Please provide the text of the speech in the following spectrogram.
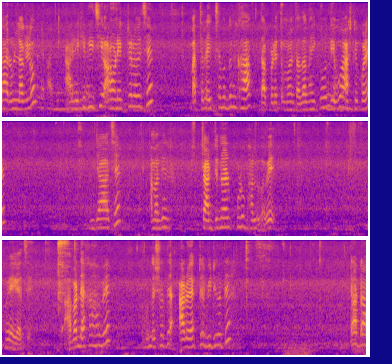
দারুণ লাগল। আর রেখে দিয়েছি আর অনেকটা রয়েছে। বাচ্চারা ইচ্ছা মতন খাক, তারপরে তোমার দাদা ভাইকেও দেবো আসতে পরে। যা আছে, আমাদের চারজনের পুরো ভালোভাবে হয়ে গেছে। আবার দেখা হবে। আমাদের সাথে আরও একটা ভিডিওতে। টাটা।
